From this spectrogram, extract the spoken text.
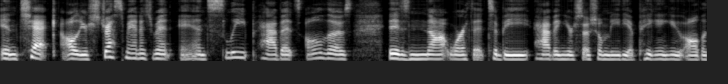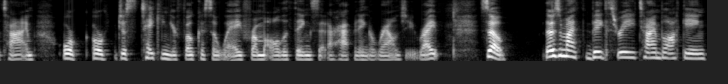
in check, all your stress management and sleep habits, all those, it is not worth it to be having your social media pinging you all the time or or just taking your focus away from all the things that are happening around you, right? So, those are my big 3 time blocking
